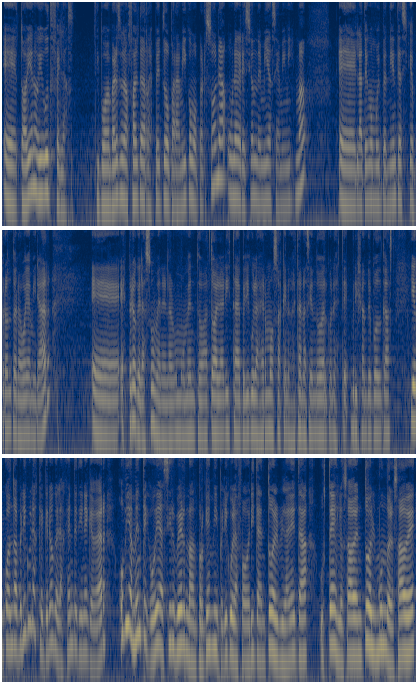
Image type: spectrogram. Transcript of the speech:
eh, todavía no vi Goodfellas. Tipo, me parece una falta de respeto para mí como persona, una agresión de mí hacia mí misma. Eh, la tengo muy pendiente, así que pronto la voy a mirar. Eh, espero que la sumen en algún momento a toda la lista de películas hermosas que nos están haciendo ver con este brillante podcast. Y en cuanto a películas que creo que la gente tiene que ver, obviamente que voy a decir Birdman porque es mi película favorita en todo el planeta. Ustedes lo saben, todo el mundo lo sabe.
